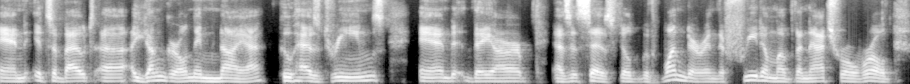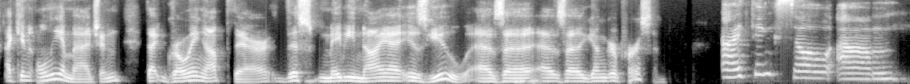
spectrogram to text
And it's about uh, a young girl named Naya who has dreams, and they are, as it says, filled with wonder and the freedom of the natural world. I can only imagine that growing up there, this maybe Naya is you as a as a younger person. I think so. Um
